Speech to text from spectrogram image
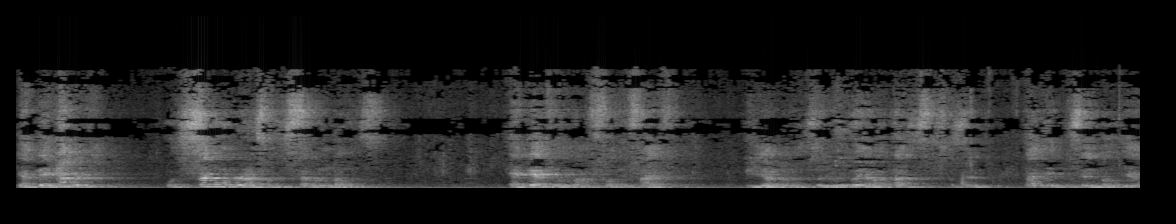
Their per capita was 747 dollars. Their debt was about 45 billion dollars. So they were going about 36%, 38% of their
